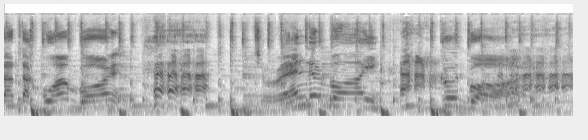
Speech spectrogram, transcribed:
Tatakbuhan, boy! Surrender, boy! Good boy!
